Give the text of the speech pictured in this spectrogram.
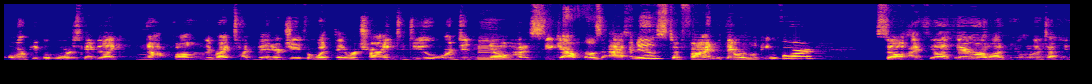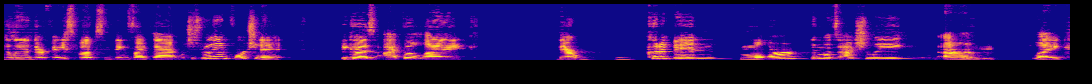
or people who were just maybe like not following the right type of energy for what they were trying to do or didn't mm. know how to seek out those avenues to find what they were looking for so I feel like there are a lot of people who have definitely deleted their Facebooks and things like that, which is really unfortunate because I felt like there could have been more than what's actually um like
